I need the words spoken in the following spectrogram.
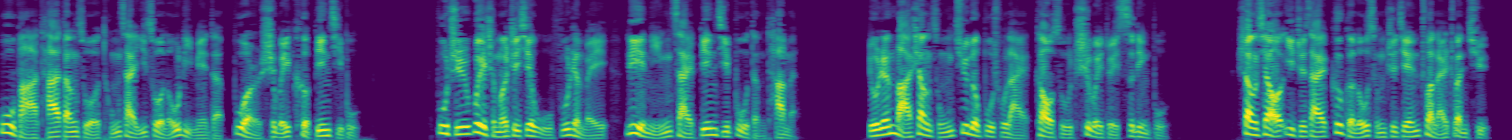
误把他当作同在一座楼里面的布尔什维克编辑部。不知为什么，这些武夫认为列宁在编辑部等他们。有人马上从俱乐部出来，告诉赤卫队司令部。上校一直在各个楼层之间转来转去，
